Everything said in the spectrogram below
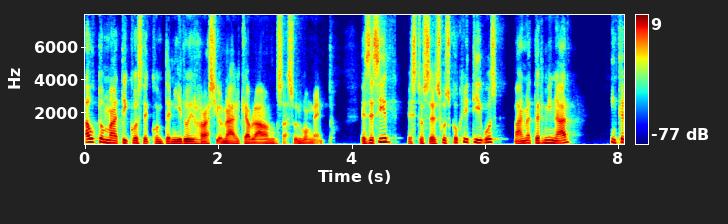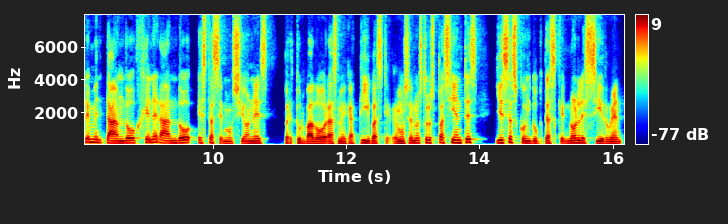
automáticos de contenido irracional que hablábamos hace un momento. Es decir, estos sesgos cognitivos van a terminar incrementando, generando estas emociones perturbadoras negativas que vemos en nuestros pacientes y esas conductas que no les sirven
